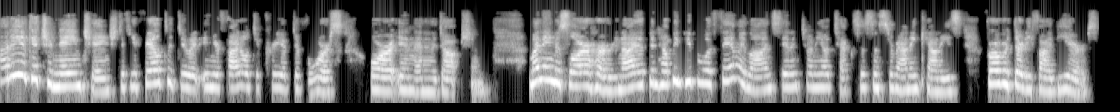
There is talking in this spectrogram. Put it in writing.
How do you get your name changed if you fail to do it in your final decree of divorce or in an adoption. My name is Laura Heard, and I have been helping people with family law in San Antonio, Texas, and surrounding counties for over 35 years.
